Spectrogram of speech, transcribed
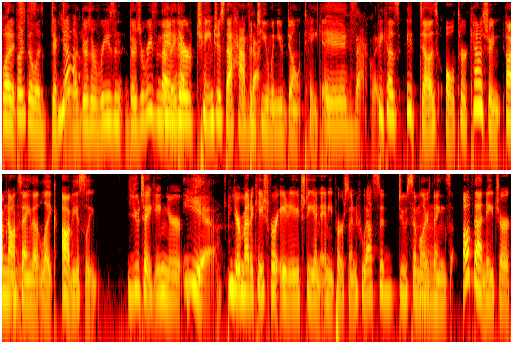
but it's But still it's- addictive. yeah. Like there's a reason. There's a reason that And they there are changes that happen to you when you don't take it. exactly. Because it does alter chemistry. I'm not Mhm. saying that like obviously you taking your yeah. your medication for ADHD and any person who has to do similar Mhm. things of that nature,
